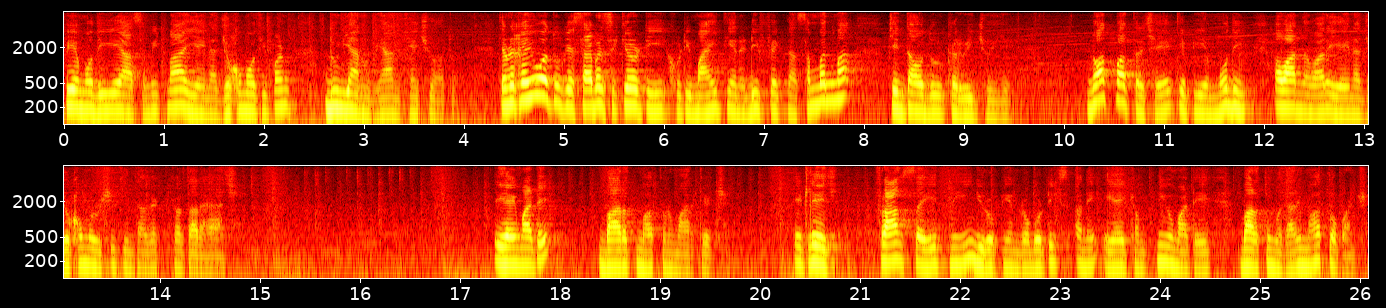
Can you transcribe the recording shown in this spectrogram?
પીએમ મોદીએ આ સમિટમાં એઆઈના જોખમોથી પણ દુનિયાનું ધ્યાન ખેંચ્યું હતું. તેમણે કહ્યું હતું કે સાયબર સિક્યોરિટી, ખોટી માહિતી અને ડિફેક્ટના સંબંધમાં ચિંતાઓ દૂર કરવી જોઈએ. નોંધપાત્ર છે કે પીએમ મોદી અવારનવાર એઆઈના જોખમો વિશે ચિંતા વ્યક્ત કરતા રહ્યા છે. એઆઈ માટે ભારત મહત્વનું માર્કેટ છે. એટલે જ ફ્રાન્સ સહિતની યુરોપિયન રોબોટિક્સ અને એઆઈ કંપનીઓ માટે ભારતનું વધારે મહત્વ પણ છે.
